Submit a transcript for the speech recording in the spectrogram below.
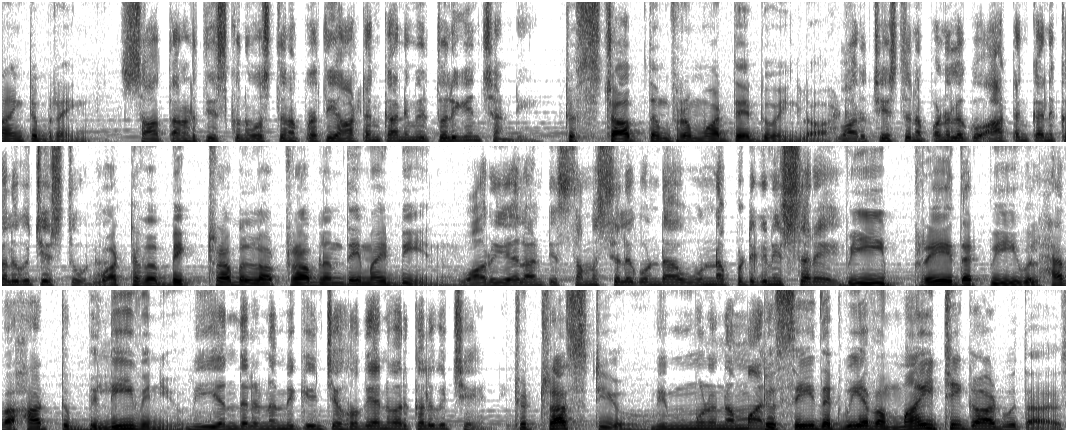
trying to bring సాతానుడు తీసుకుని వస్తున్న ప్రతి ఆటంకాన్ని మీరు తొలగించండి to stop them from what they're doing, Lord. వారు చేస్తున్న పనులకు ఆటంకాన్ని కలుగు చేస్తూ ఉన్నారు Whatever big trouble or problem they might be in, వారు ఎలాంటి సమస్యలు గుండా ఉన్నప్పటికీ సరే we pray that we will have a heart to believe in you, మీ అందరి నమ్మికించే హృదయాన్ని వారు కలుగు చేయండి to trust you, మిమ్మును నమ్మాలి to see that we have a mighty God with us.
